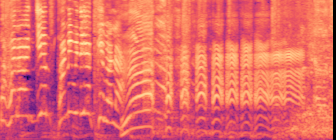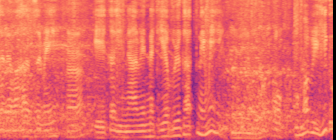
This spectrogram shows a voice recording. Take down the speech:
මහරාජ්‍යයෙන් පණිවිඩයක් එවලා අවසර වහන්ස මේ? ඒක හිනාවෙන්න කියපු එකක් නෙමෙයි. ඔක්කොම විහිළු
